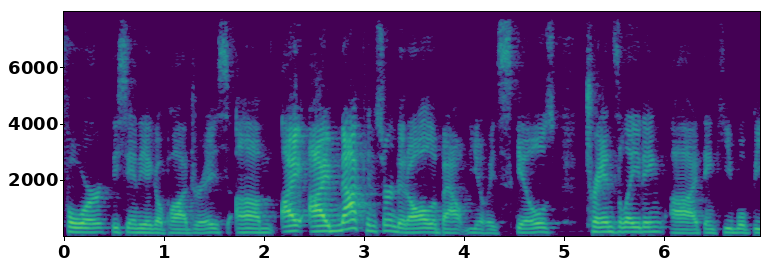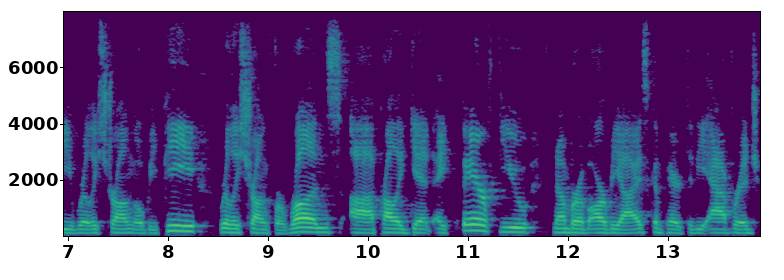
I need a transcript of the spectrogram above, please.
for the San Diego Padres. Um, I, I'm not concerned at all about you know his skills translating. Uh, I think he will be really strong OBP, really strong for runs. Uh, probably get a fair few number of RBIs compared to the average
